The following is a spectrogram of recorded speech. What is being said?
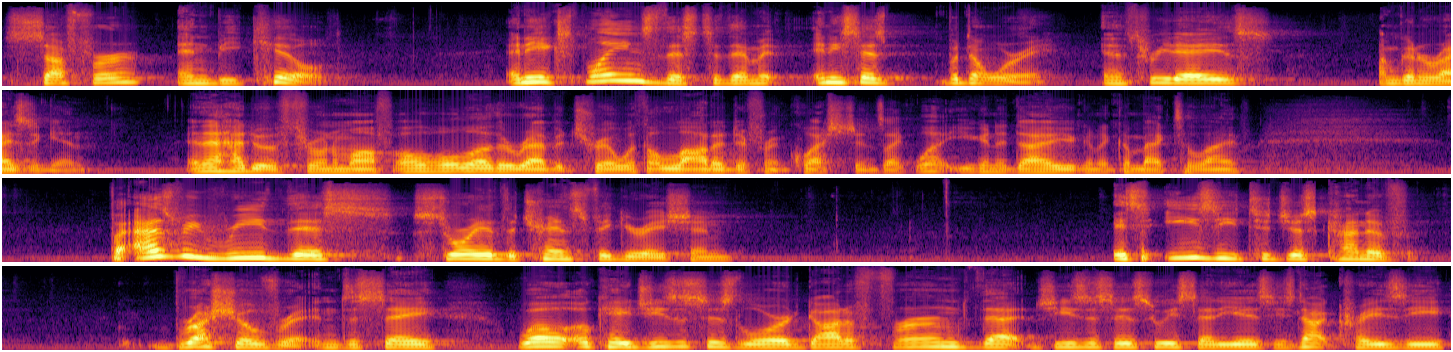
suffer and be killed. And he explains this to them, and he says, But don't worry, in three days, I'm going to rise again. And that had to have thrown him off a whole other rabbit trail with a lot of different questions like, What? You're going to die? You're going to come back to life? But as we read this story of the transfiguration, it's easy to just kind of brush over it and to say, well, okay, Jesus is Lord. God affirmed that Jesus is who he said he is. He's not crazy.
